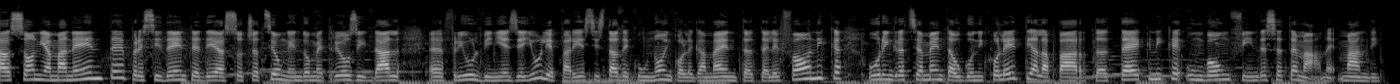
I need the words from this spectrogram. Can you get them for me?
a Sonia Manente, presidente dell'Associazione Endometriosi dal eh, Friul Vignesi e Giulia, per essere state con noi in collegamento telefonico. Un ringraziamento a Ugo Nicoletti alla parte tecnica, un buon fin di settimana. Mandi.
